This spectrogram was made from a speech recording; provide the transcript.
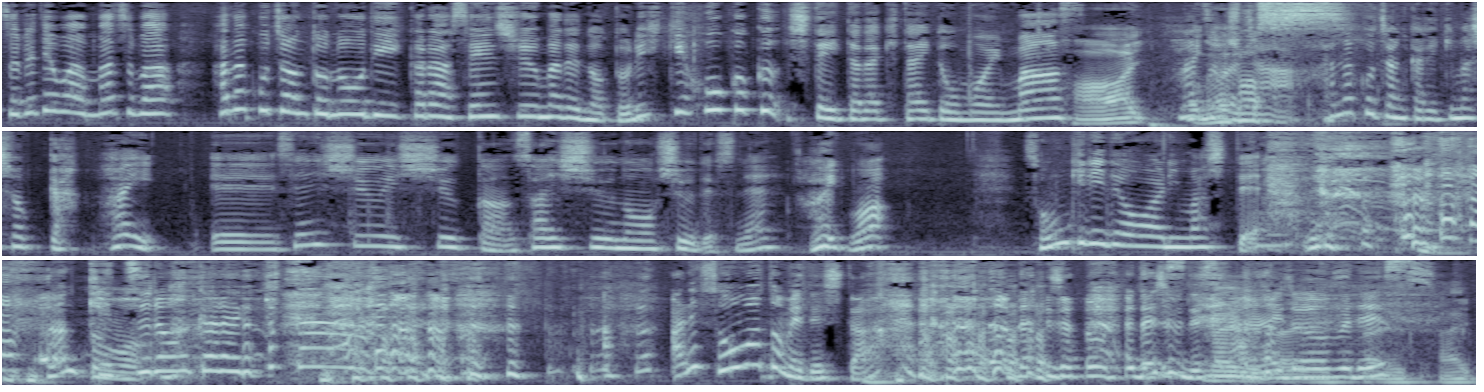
それではまずは、花子ちゃんとノーディーから先週までの取引報告していただきたいと思います。はい。はい。じゃあ、花子ちゃんからいきましょうか。はい。えー、先週1週間、最終の週ですね。はい。は、損切りで終わりまして。なんと結論から来たああれ総まとめでした？大丈夫大丈夫です大丈夫です、はい、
